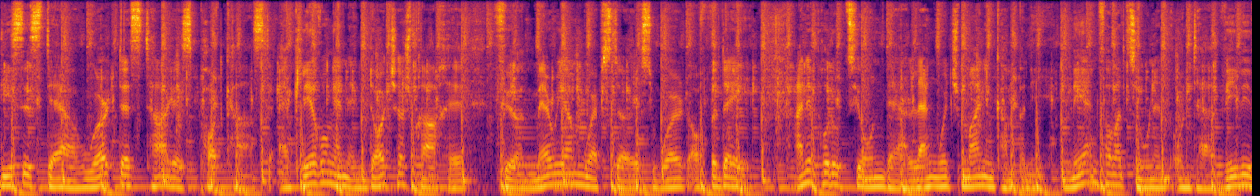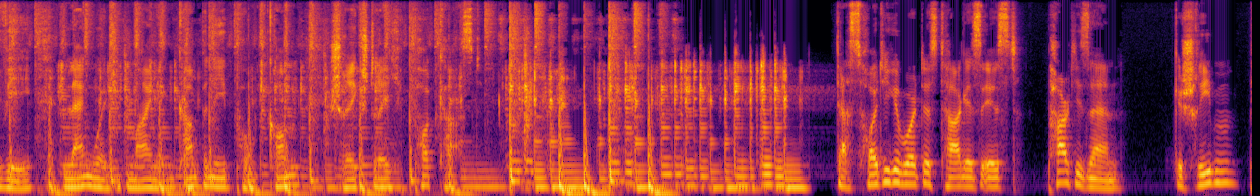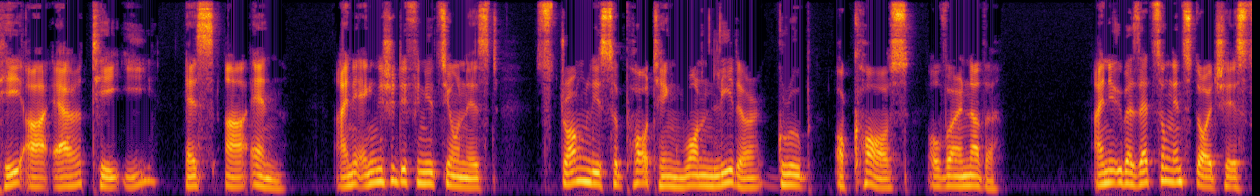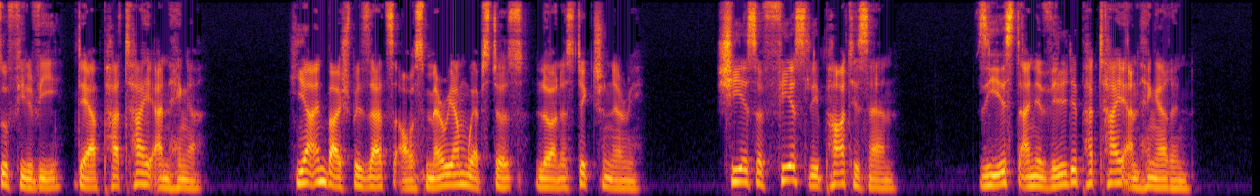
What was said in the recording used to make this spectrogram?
Dies ist der Word des Tages Podcast. Erklärungen in deutscher Sprache für Merriam-Webster's Word of the Day. Eine Produktion der Language Mining Company. Mehr Informationen unter www.languageminingcompany.com-podcast. Das heutige Wort des Tages ist Partisan, geschrieben P-A-R-T-I-S-A-N. Eine englische Definition ist strongly supporting one leader, group or cause over another. Eine Übersetzung ins Deutsche ist so viel wie der Parteianhänger. Hier ein Beispielsatz aus Merriam-Webster's Learner's Dictionary. She is a fiercely partisan. Sie ist eine wilde Parteianhängerin.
